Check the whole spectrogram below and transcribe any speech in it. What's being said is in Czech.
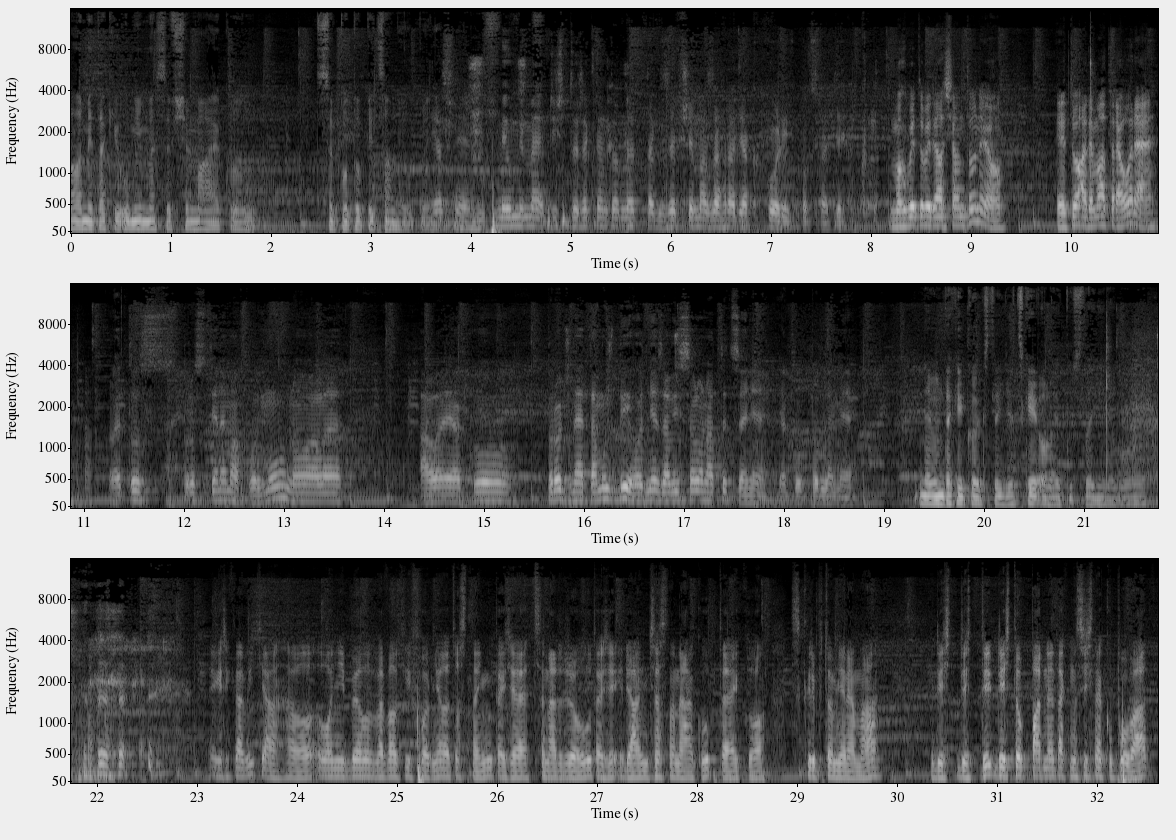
ale my taky umíme se všema jako se potopit sami úplně. Jasně, my umíme, když to řekneme tohle, tak ze všema zahrát jakkoliv v podstatě. Mohl by to být další Antonio. Je to Adama Traore. Letos prostě nemá formu, no ale, ale jako proč ne, tam už by hodně zaviselo na té ceně, jako podle mě. Nevím taky, kolik stojí dětský olej poslední dobou. Jak říkal Vítě, loni byl ve velké formě, letos není, takže cena jde dolů, takže ideální čas na nákup, to je jako s kryptoměnama. Když, když, když to padne, tak musíš nakupovat.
